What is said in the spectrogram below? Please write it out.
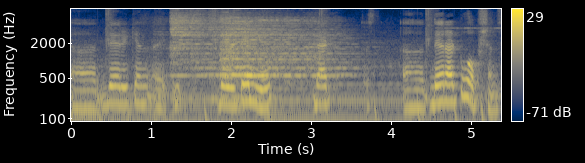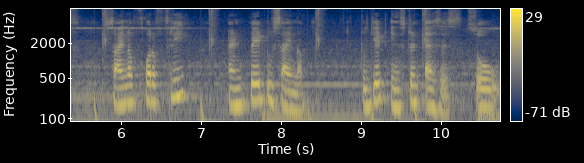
uh, there you can uh, they will tell you that uh, there are two options sign up for free and pay to sign up to get instant access. So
